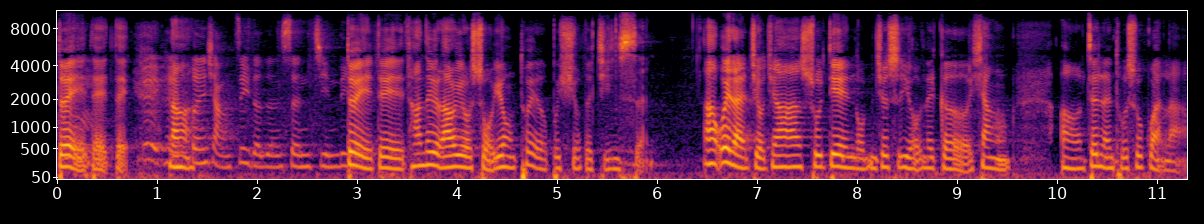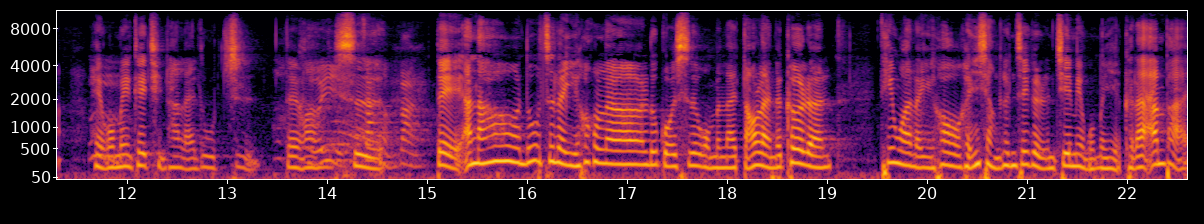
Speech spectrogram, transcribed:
对对对，那分享自己的人生经历。对对，他那个老有所用、退而不休的精神。那未来九家书店，我们就是有那个像呃真人图书馆啦，嘿，我们也可以请他来录制，对吗？是，对啊，然后录制了以后呢，如果是我们来导览的客人。听完了以后，很想跟这个人见面，我们也可来安排，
